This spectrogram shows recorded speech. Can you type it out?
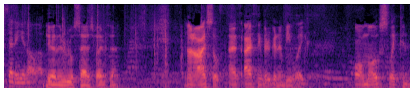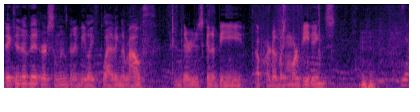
setting it all up. Yeah, they were real satisfied with that. I don't know. I still, I, th- I think they're gonna be like, almost like convicted of it, or someone's gonna be like blabbing their mouth, and they're just gonna be a part of like more beatings. hmm Yeah.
